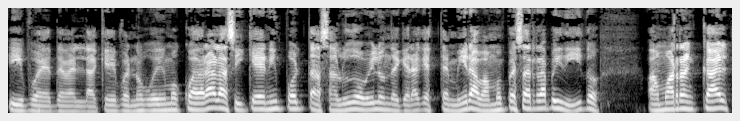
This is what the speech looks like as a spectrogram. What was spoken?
y pues de verdad que pues no pudimos cuadrar, así que no importa. Saludo Bill donde quiera que esté. Mira, vamos a empezar rapidito. Vamos a arrancar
